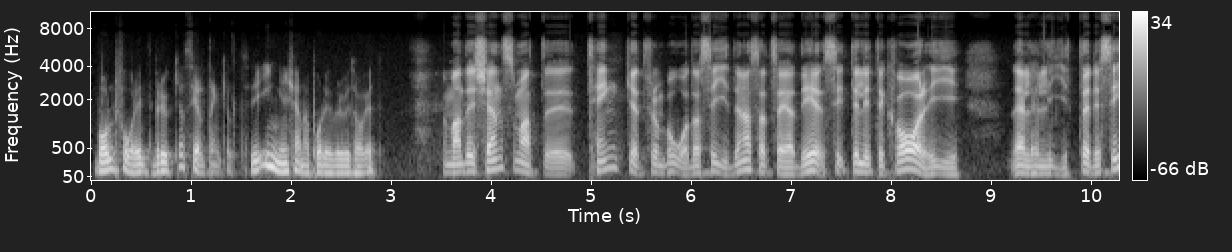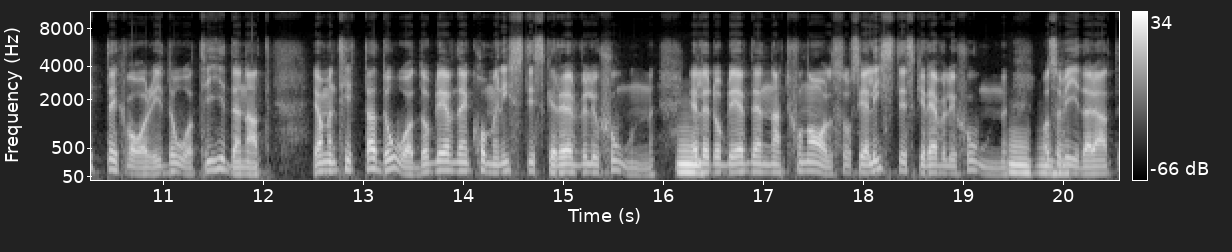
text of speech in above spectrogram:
Våld får inte brukas helt enkelt. Det är ingen tjänar på det överhuvudtaget. Men man, det känns som att eh, tänket från båda sidorna så att säga, det sitter lite kvar i, eller lite, det sitter kvar i dåtiden att ja men titta då, då blev det en kommunistisk revolution mm. eller då blev det en nationalsocialistisk revolution mm, och så mm. vidare att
